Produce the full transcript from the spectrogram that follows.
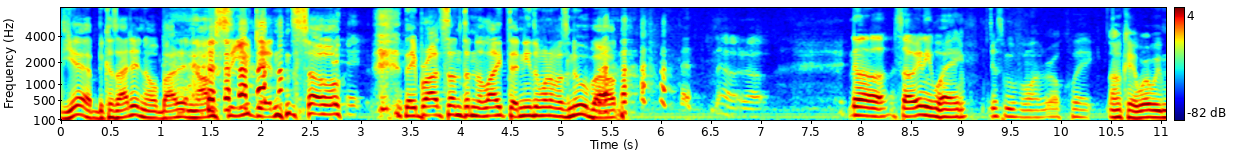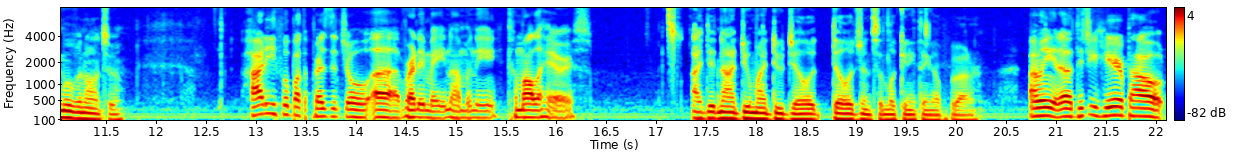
Yeah, because I didn't know about it, and obviously you didn't. So they brought something to light that neither one of us knew about. No, no. No. So anyway, let's move on real quick. Okay, where are we moving on to? How do you feel about the presidential uh, running mate nominee, Kamala Harris? I did not do my due dil- diligence and look anything up about her. I mean, uh, did you hear about?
